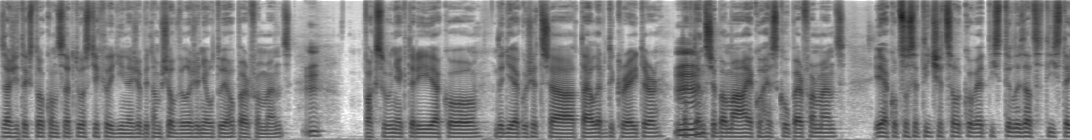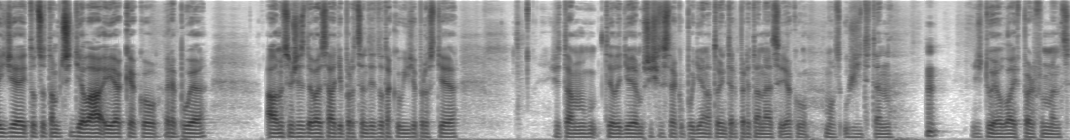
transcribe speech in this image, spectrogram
zážitek z toho koncertu a z těch lidí, než by tam šel vyloženě o tu jeho performance. Mm. Pak jsou některý jako lidi, jakože třeba Tyler the Creator, mm. tak ten třeba má jako hezkou performance, i jako co se týče celkově té tý stylizace té stage, to, co tam přidělá, i jak jako repuje. Ale myslím, že z 90% je to takový, že prostě že tam ty lidi jen přišli se jako podívat na to interpreta, ne si jako moc užít ten, hm. že tu jeho live performance.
